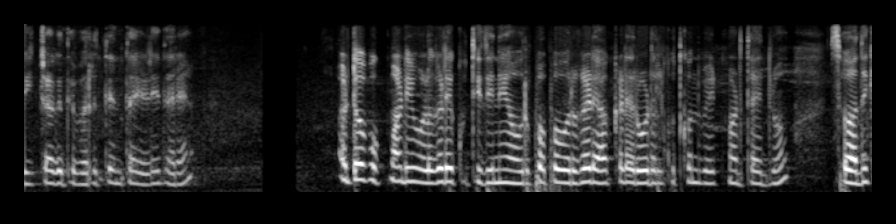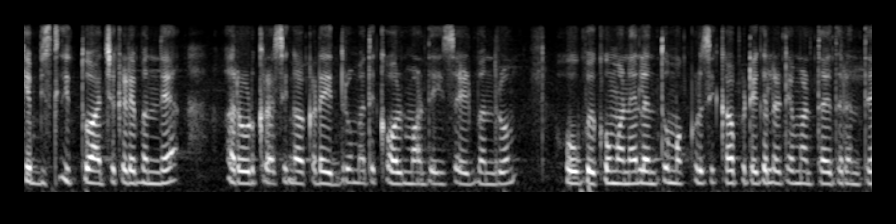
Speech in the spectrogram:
ರೀಚ್ ಆಗುತ್ತೆ, ಬರುತ್ತೆ ಅಂತ ಹೇಳಿದ್ದಾರೆ. ಆಟೋ ಬುಕ್ ಮಾಡಿ ಒಳಗಡೆ ಕೂತಿದ್ದೀನಿ. ಅವರು ಪಾಪ ಹೊರಗಡೆ ಆ ಕಡೆ ರೋಡಲ್ಲಿ ಕೂತ್ಕೊಂಡು ವೆಯ್ಟ್ ಮಾಡ್ತಾಯಿದ್ರು ಸೊ ಅದಕ್ಕೆ ಬಿಸಿಲಿತ್ತು. ಆಚೆ ಕಡೆ ಬಂದೆ. ಆ ರೋಡ್ ಕ್ರಾಸಿಂಗ್ ಆ ಕಡೆ ಇದ್ದರು ಮತ್ತು ಕಾಲ್ ಮಾಡಿದೆ. ಈ ಸೈಡ್ ಬಂದರು. ಹೋಗಬೇಕು. ಮನೇಲಂತೂ ಮಕ್ಕಳು ಸಿಕ್ಕಾಪಟ್ಟೆ ಗಲಾಟೆ ಮಾಡ್ತಾ ಇದ್ದಾರಂತೆ.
